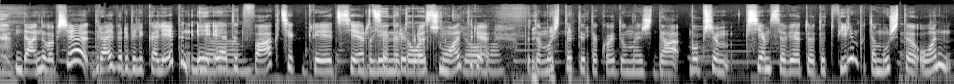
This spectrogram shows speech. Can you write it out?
Да, ну вообще драйвер великолепен, и этот фактик греет сердце при просмотре, потому что ты такой думаешь, да. В общем, всем советую этот фильм, потому что он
